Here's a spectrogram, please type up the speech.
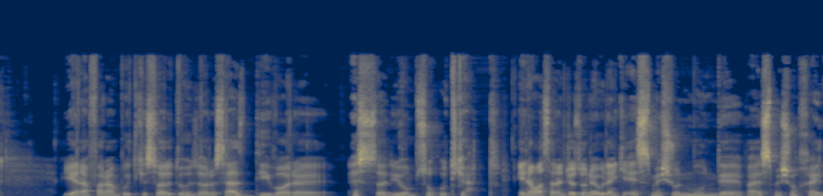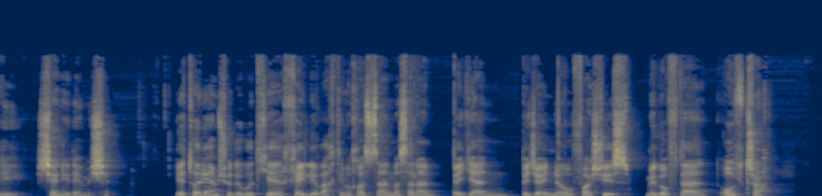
یه نفرم بود که سال 2003 از دیوار استادیوم سقوط کرد. اینا مثلا جز اونه بودن که اسمشون مونده و اسمشون خیلی شنیده میشه. یه طوری هم شده بود که خیلی وقتی می‌خواستن مثلا بگن به جای نوفاشیسم می‌گفتن اولترا.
